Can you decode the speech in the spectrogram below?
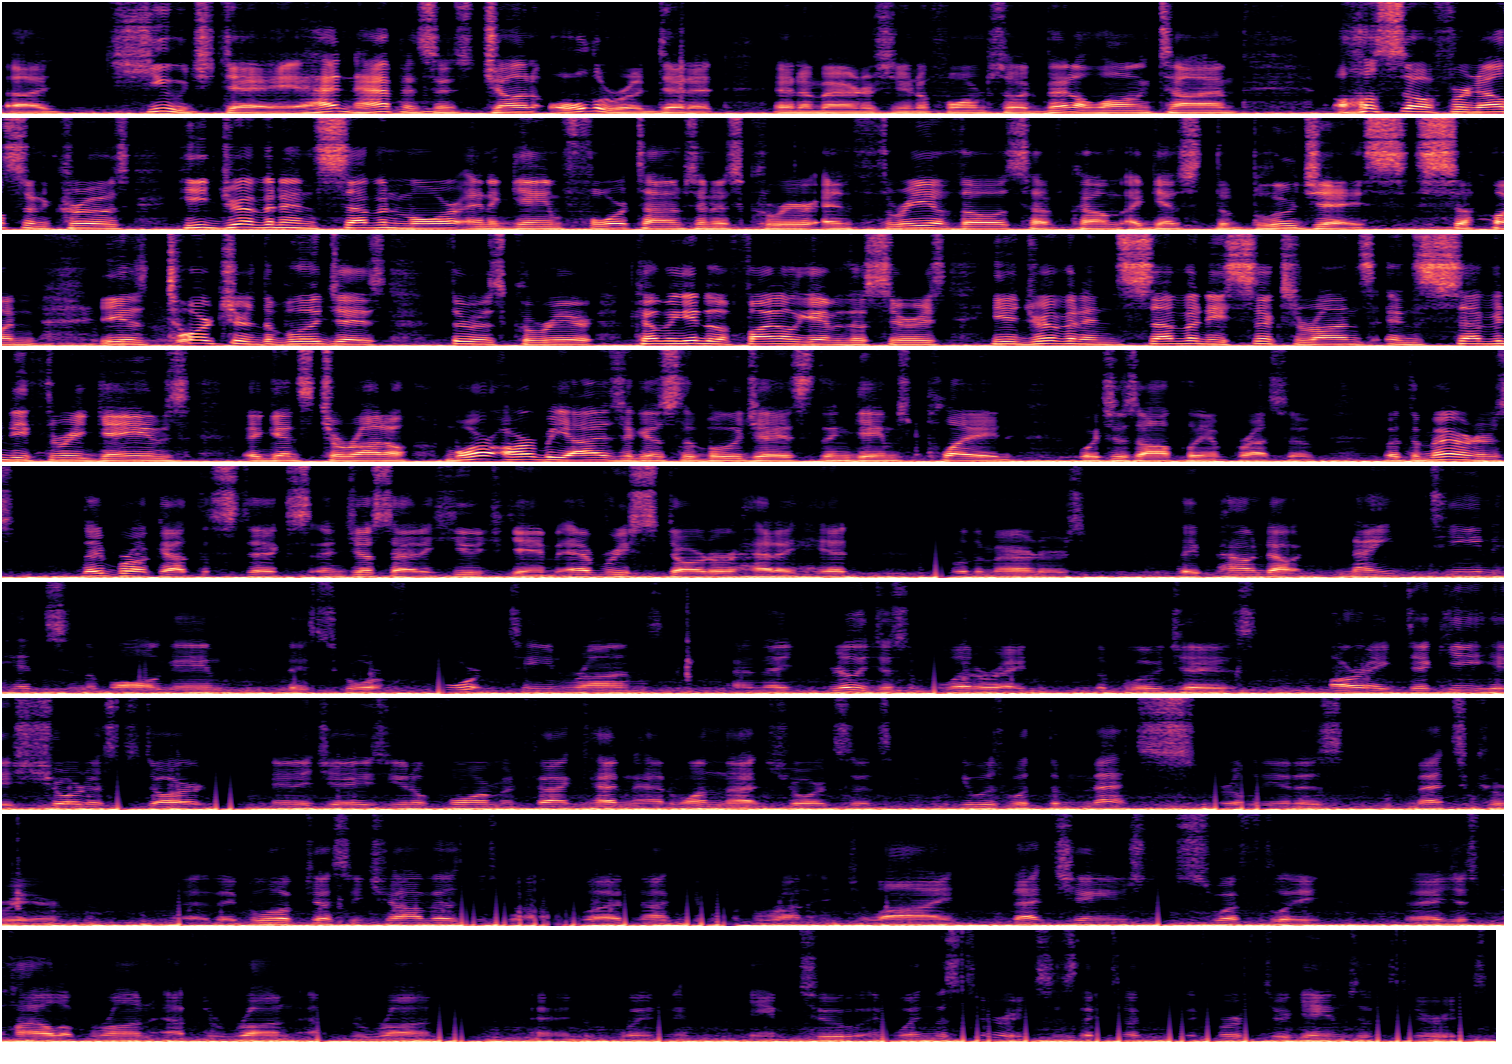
A huge day. It hadn't happened since John Olerud did it in a Mariners uniform, so it'd been a long time. Also, for Nelson Cruz, he'd driven in seven more in a game four times in his career, and three of those have come against the Blue Jays. So, and he has tortured the Blue Jays through his career. Coming into the final game of the series, he had driven in 76 runs in 73 games against Toronto. More RBIs against the Blue Jays than games played, which is awfully impressive. But the Mariners, they broke out the sticks and just had a huge game. Every starter had a hit for the Mariners. They pound out 19 hits in the ball game. They score 14 runs, and they really just obliterate the Blue Jays. R.A. Dickey, his shortest start in a Jays uniform. In fact, hadn't had one that short since he was with the Mets early in his Mets career. Uh, they blew up Jesse Chavez as well, but not giving up a run in July. That changed swiftly, and they just piled up run after run after run and win game two and win the series as they took the first two games of the series.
